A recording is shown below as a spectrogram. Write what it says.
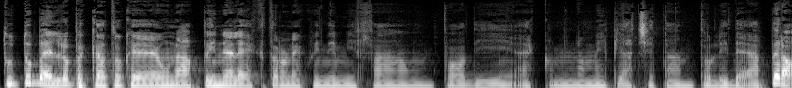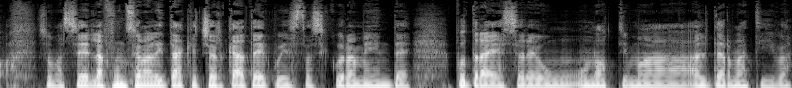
Tutto bello, peccato che è un'app in Electron e quindi mi fa un po' di... ecco, non mi piace tanto l'idea, però insomma se la funzionalità che cercate è questa, sicuramente potrà essere un, un ottimo un'ottima alternativa.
